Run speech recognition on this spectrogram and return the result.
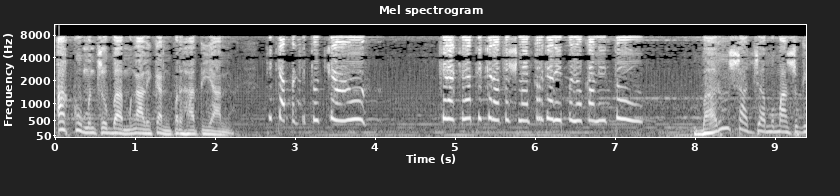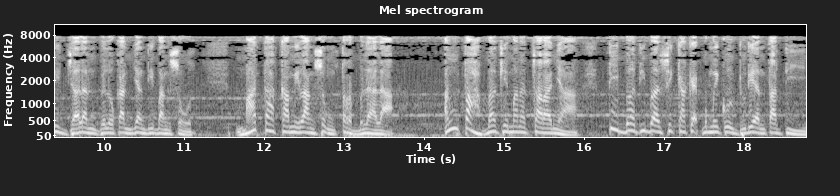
Aku mencoba mengalihkan perhatian. Tidak begitu jauh. Kira-kira 300 meter dari belokan itu. Baru saja memasuki jalan belokan yang dimaksud, mata kami langsung terbelalak. Entah bagaimana caranya, tiba-tiba si kakek pemikul durian tadi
